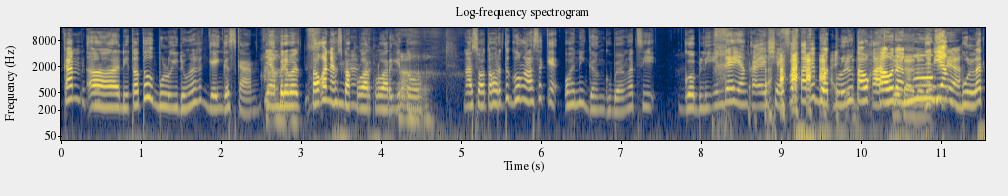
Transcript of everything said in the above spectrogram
Kan eh, Dito tuh bulu hidungnya gengges kan. Yang bener-bener tau kan yang suka keluar-keluar gitu. Nah, suatu hari tuh gue ngerasa kayak wah ini ganggu banget sih. Gue beliin deh yang kayak shaver tapi buat bulu hidung tahu kan? Tahu Iya, dan. Jadi gitu yang ya. bulat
